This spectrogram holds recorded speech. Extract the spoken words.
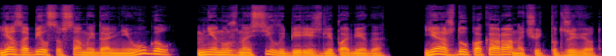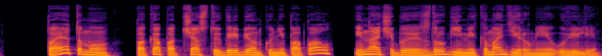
Я забился в самый дальний угол, мне нужно силы беречь для побега. Я жду, пока рана чуть подживет. Поэтому, пока под частую гребенку не попал, иначе бы с другими командирами увели.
